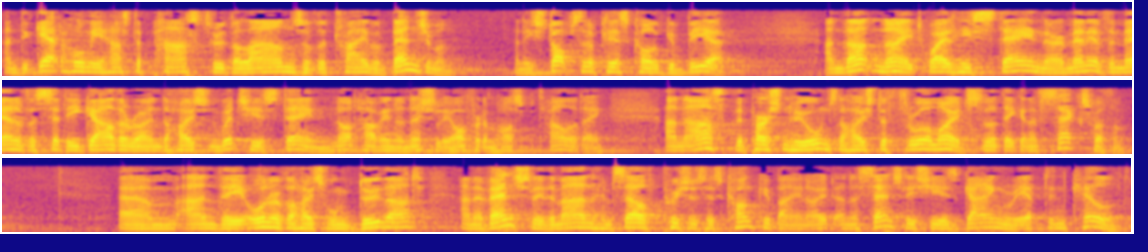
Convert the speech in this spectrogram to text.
and to get home, he has to pass through the lands of the tribe of Benjamin. And he stops at a place called Gibeah. And that night, while he's staying there, many of the men of the city gather round the house in which he is staying, not having initially offered him hospitality, and ask the person who owns the house to throw him out so that they can have sex with him. Um, and the owner of the house won't do that. And eventually, the man himself pushes his concubine out, and essentially, she is gang raped and killed.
